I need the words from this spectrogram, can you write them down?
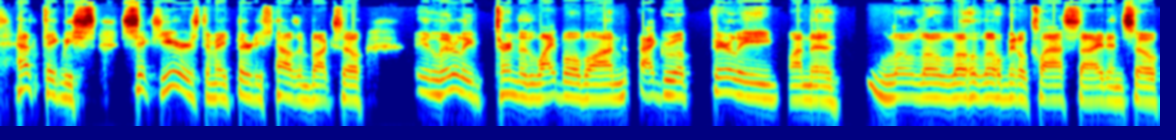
that take me six years to make 30,000 bucks. So it literally turned the light bulb on. I grew up fairly on the low, low, low, low middle class side. And so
